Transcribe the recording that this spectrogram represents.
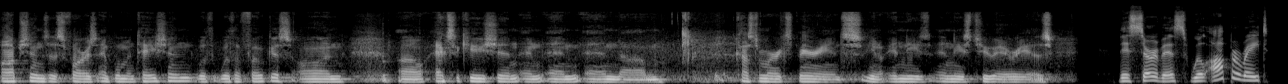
options as far as implementation, with with a focus on uh, execution and and and um, customer experience. You know, in these in these two areas. This service will operate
